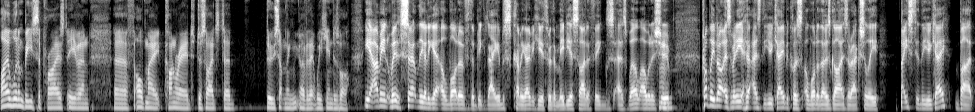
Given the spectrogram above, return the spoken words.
I wouldn't be surprised even if old mate Conrad decides to do something over that weekend as well. Yeah, I mean, we're certainly going to get a lot of the big names coming over here through the media side of things as well, I would assume. Probably not as many as the UK because a lot of those guys are actually based in the UK. But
